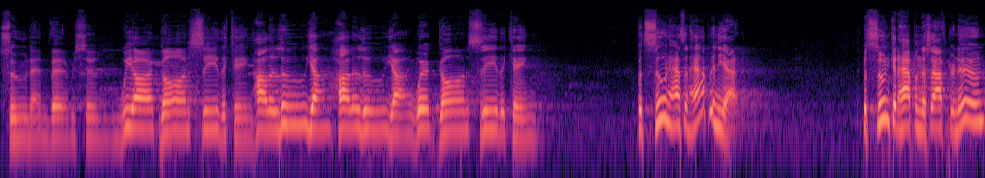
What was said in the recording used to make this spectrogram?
Soon and very soon we are gonna see the King. Hallelujah, hallelujah, we're gonna see the King. But soon hasn't happened yet. But soon can happen this afternoon,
